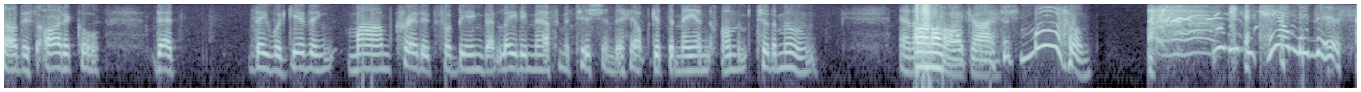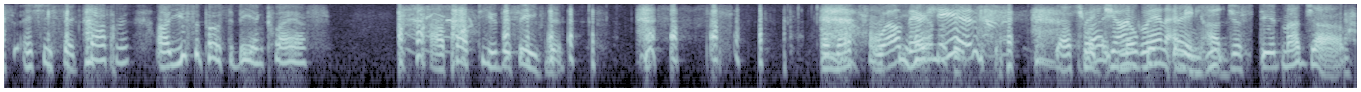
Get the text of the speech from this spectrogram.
saw this article that they were giving mom credit for being that lady mathematician to help get the man on the, to the moon. And I oh called my gosh! I said, "Mom, you didn't tell me this." And she said, "Katherine, are you supposed to be in class? I'll talk to you this evening." And that's how well, she there she it. is. That's but right. John no Glenn, I mean, he I just did my job.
